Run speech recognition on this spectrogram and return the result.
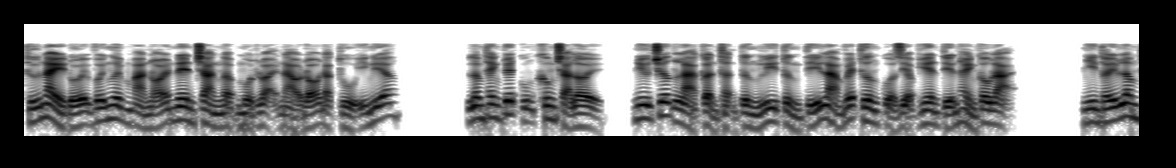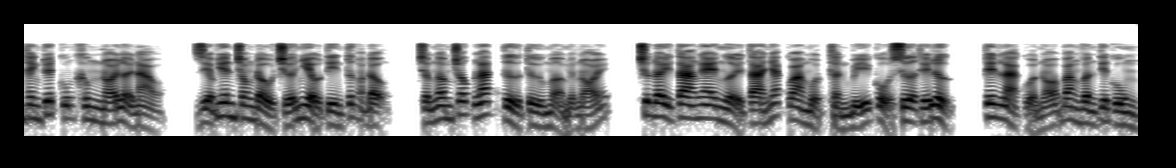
Thứ này đối với ngươi mà nói nên tràn ngập một loại nào đó đặc thù ý nghĩa. Lâm thanh tuyết cũng không trả lời, như trước là cẩn thận từng ly từng tí làm vết thương của diệp hiên tiến hành câu lại. Nhìn thấy lâm thanh tuyết cũng không nói lời nào, diệp hiên trong đầu chứa nhiều tin tức hoạt động, trầm ngâm chốc lát từ từ mở miệng nói, trước đây ta nghe người ta nhắc qua một thần bí cổ xưa thế lực tên là của nó băng vân tiên cung,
